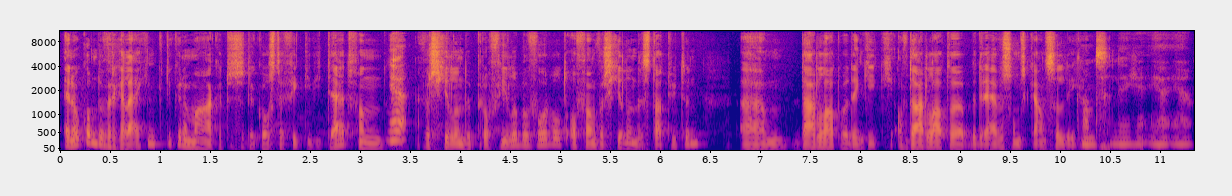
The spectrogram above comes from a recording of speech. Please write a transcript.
En ook om de vergelijking te kunnen maken tussen de kosteffectiviteit van ja. verschillende profielen bijvoorbeeld, of van verschillende statuten. Um, daar laten we denk ik, of daar laten bedrijven soms kansen liggen. Kansen liggen, ja, ja.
